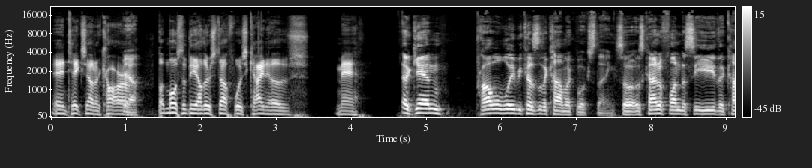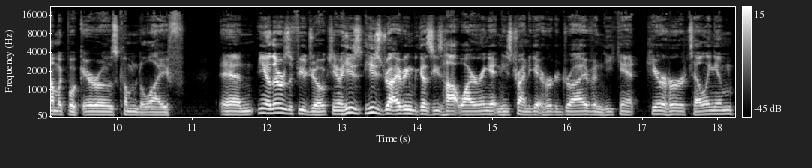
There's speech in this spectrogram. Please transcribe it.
and takes out a car. Yeah. But most of the other stuff was kind of meh. Again, probably because of the comic books thing. So it was kind of fun to see the comic book arrows come to life And you know, there was a few jokes. You know, he's he's driving because he's hot wiring it and he's trying to get her to drive and he can't hear her telling him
